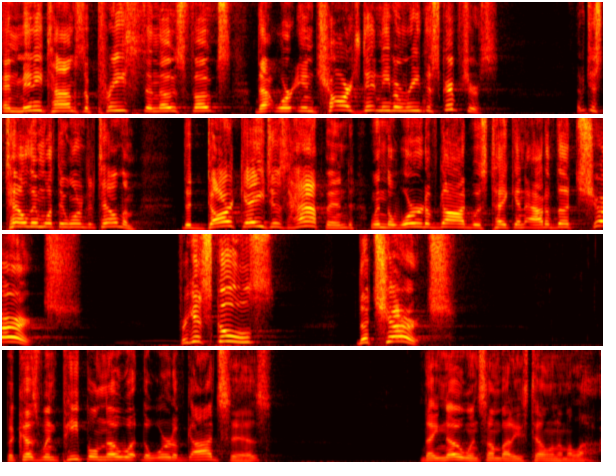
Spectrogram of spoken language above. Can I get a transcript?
And many times the priests and those folks that were in charge didn't even read the scriptures. They would just tell them what they wanted to tell them. The dark ages happened when the word of God was taken out of the church. Forget schools, the church. Because when people know what the word of God says, they know when somebody's telling them a lie.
